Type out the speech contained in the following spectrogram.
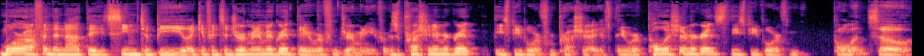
more often than not, they seem to be like if it's a German immigrant, they were from Germany. If it was a Prussian immigrant, these people were from Prussia. If they were Polish immigrants, these people were from Poland. So,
